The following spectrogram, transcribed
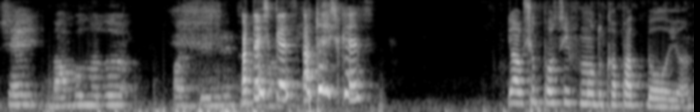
Şey, Dumble'ın adı Demir'in Ateş kes, ateş kes. Ya şu pasif modu kapat be oyun.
